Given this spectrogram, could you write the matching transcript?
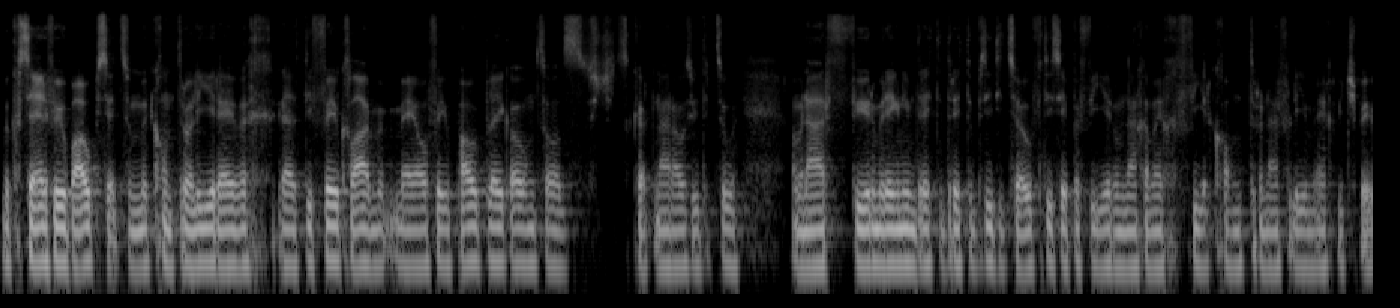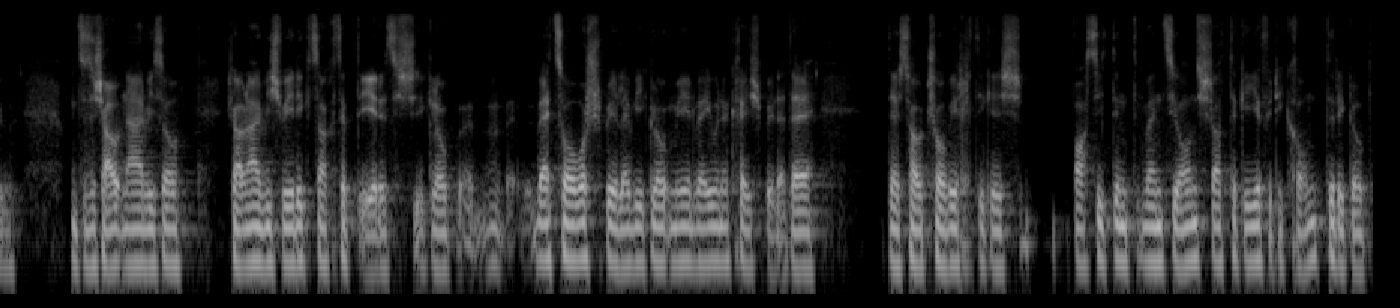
wirklich sehr viel Ballbesitz und wir kontrollieren einfach relativ viel. Klar, wir haben auch viel Powerplay und so, das, das gehört dann alles wieder dazu. Aber dann führen wir irgendwie im dritten, dritten bis in die zwölfte, sieben, vier und dann kommen wir vier Konter und dann verlieren wir das Spiel. Und das ist halt dann wie so, ist halt dann wie schwierig zu akzeptieren. Es ist, ich glaube, wenn du so spielen wie glaub, wir wollen kein spielen, dann, dann ist halt schon wichtig, ist, was sind die Interventionsstrategien für die Konter. Ich glaube,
